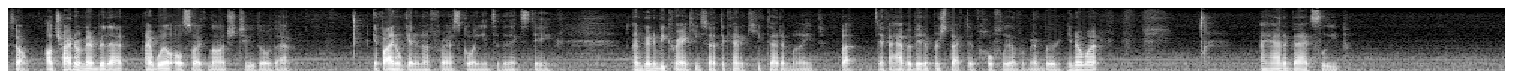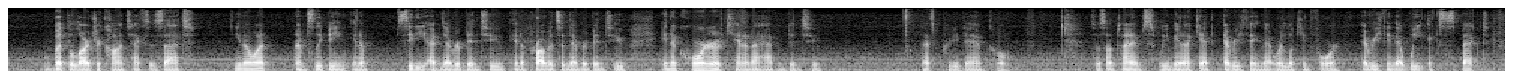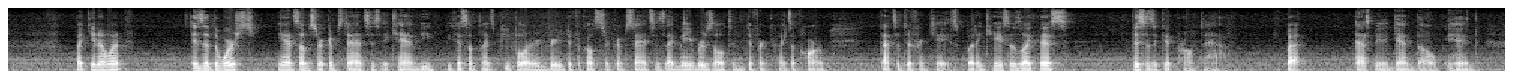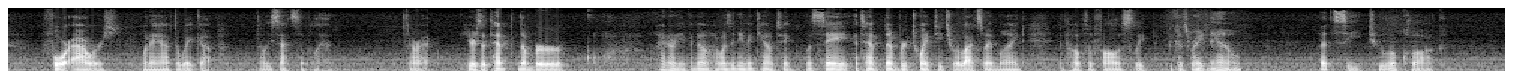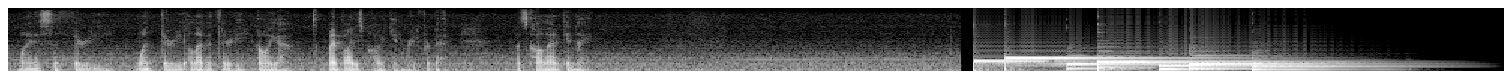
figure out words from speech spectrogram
So I'll try to remember that. I will also acknowledge, too, though, that if I don't get enough rest going into the next day, I'm going to be cranky. So I have to kind of keep that in mind. But if I have a bit of perspective, hopefully I'll remember you know what? I had a bad sleep but the larger context is that, you know what? I'm sleeping in a city I've never been to, in a province I've never been to, in a corner of Canada I haven't been to. That's pretty damn cool. So sometimes we may not get everything that we're looking for, everything that we expect. But you know what? Is it the worst? Yeah, in some circumstances it can be, because sometimes people are in very difficult circumstances that may result in different kinds of harm. That's a different case. But in cases like this, this is a good prompt to have. But ask me again, though, in four hours when I have to wake up. At least that's the plan. All right. Here's attempt number I don't even know. I wasn't even counting. Let's say attempt number 20 to relax my mind and hopefully fall asleep. Because right now, let's see, 2 o'clock minus the 30, 1.30, 11.30. Oh yeah, my body's probably getting ready for bed. Let's call that a good night.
